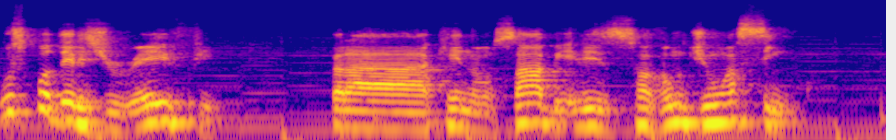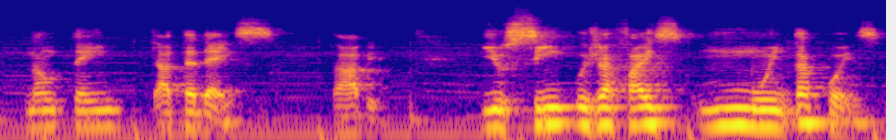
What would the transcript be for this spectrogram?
Os poderes de Wraith, para quem não sabe, eles só vão de 1 a 5. Não tem até 10, sabe? E o 5 já faz muita coisa.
